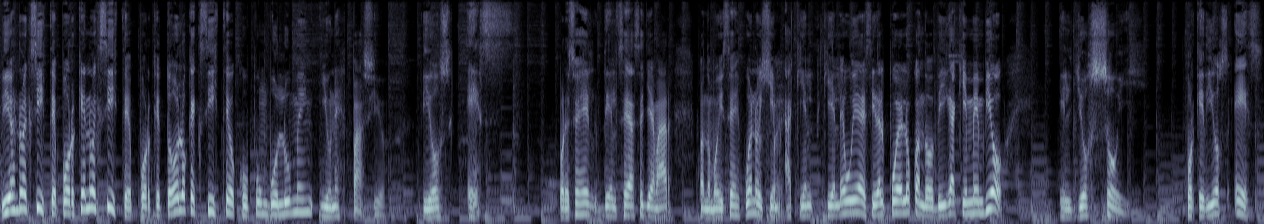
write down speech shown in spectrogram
Dios no existe. ¿Por qué no existe? Porque todo lo que existe ocupa un volumen y un espacio. Dios es. Por eso es el, él se hace llamar cuando Moisés, bueno, ¿y quién, a quién, quién le voy a decir al pueblo cuando diga quién me envió? El yo soy. Porque Dios es.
